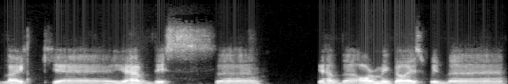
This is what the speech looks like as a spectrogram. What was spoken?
like uh, you have this uh, you have the army guys with the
